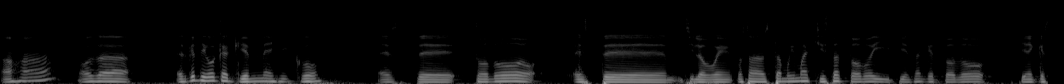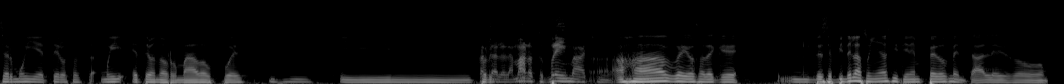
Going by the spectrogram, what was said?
Ajá, o sea, es que te digo que aquí en México, este, todo, este, si lo ven, o sea, está muy machista todo y piensan que todo tiene que ser muy hetero, o sea, está muy heteronormado, pues, y... mm, por- la mano a tu prima, Ajá, güey, o sea, de que de se pinten las uñas y tienen pedos mentales o,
